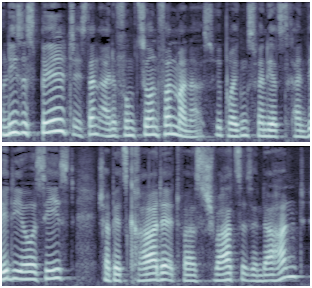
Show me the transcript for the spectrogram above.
Und dieses Bild ist dann eine Funktion von Manas. Übrigens, wenn du jetzt kein Video siehst, ich habe jetzt gerade etwas Schwarzes in der Hand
